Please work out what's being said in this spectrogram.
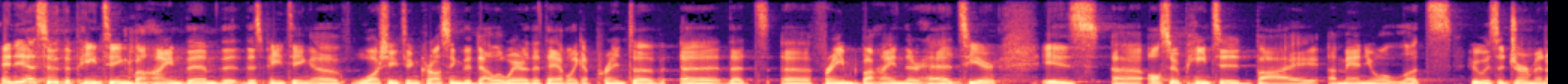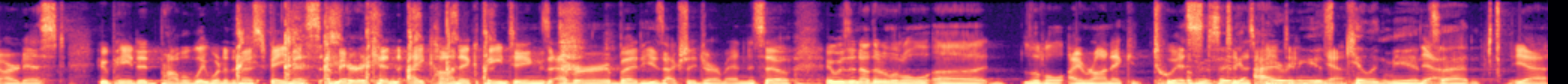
And yeah, so the painting behind them, the, this painting of Washington crossing the Delaware that they have like a print of uh, that's uh, framed behind their heads here is uh, also painted by Emanuel Leutze, who is a German artist who painted probably one of the most famous American iconic paintings ever, but he's actually German. So it was another little uh, little ironic twist to this painting. irony is yeah. killing me inside. Yeah,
